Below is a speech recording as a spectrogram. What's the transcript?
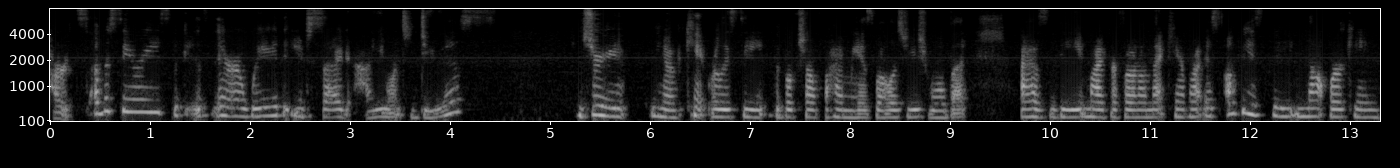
parts of a series? Like, is there a way that you decide how you want to do this? I'm sure you, you know, can't really see the bookshelf behind me as well as usual, but as the microphone on that camera is obviously not working,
